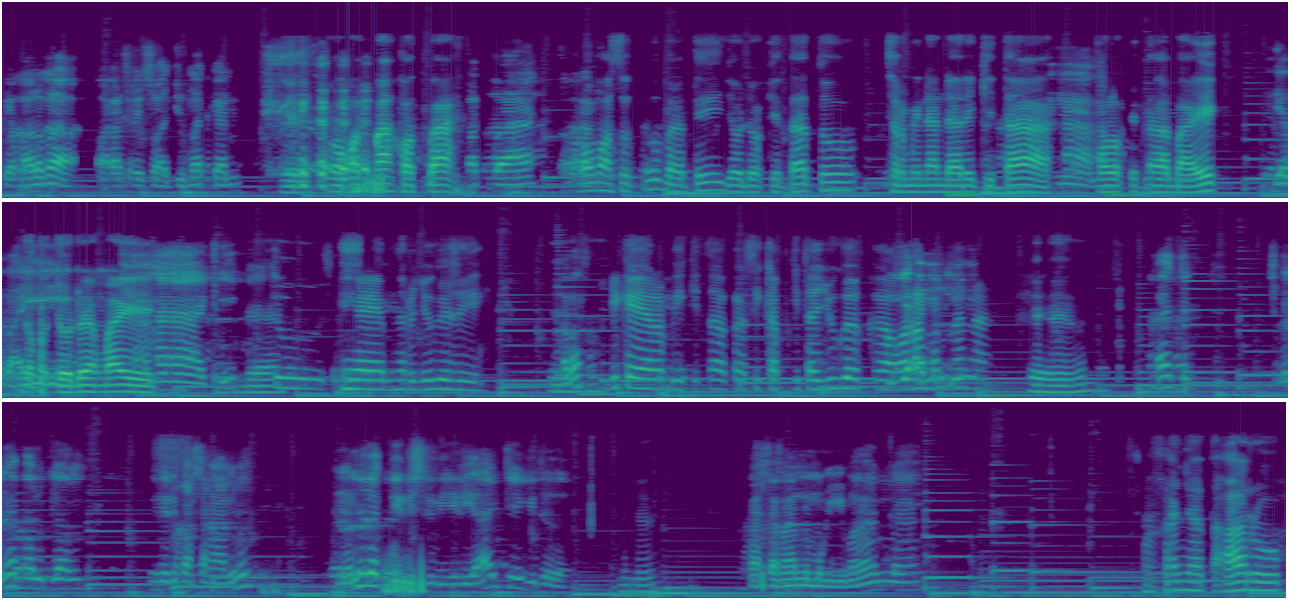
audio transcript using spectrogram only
ya malam lah orang sering sholat jumat kan Iya. Oh, khotbah, khotbah. khotbah Oh, maksud lu berarti jodoh kita tuh cerminan dari kita. nah Kalau kita baik, dia baik dapat jodoh yang baik. nah gitu iya bener juga sih Iya. Apa? jadi kayak lebih kita ke sikap kita juga ke Iya, orang gimana Iya. Eh, tuh, sebenarnya kalau bilang jadi pasangan lu ya lu lihat diri sendiri aja gitu loh Iya. pasangan lu mau gimana Makanya ta'aruf.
